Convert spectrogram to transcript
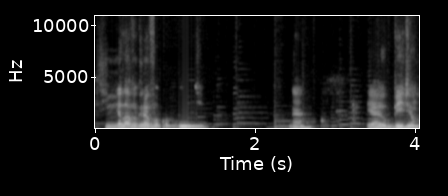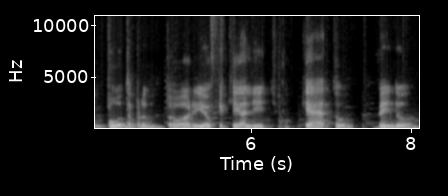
Sim. e ela gravou com o Bid, né? E aí o Bid é um puta produtor, e eu fiquei ali, tipo, quieto, vendo.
